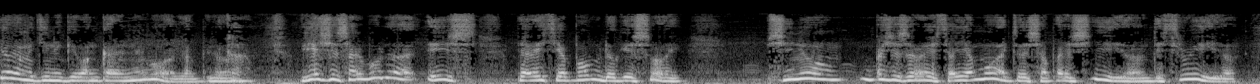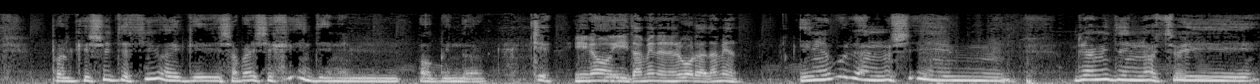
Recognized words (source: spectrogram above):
Y ahora me tienen que bancar en el borda, pero gracias al borda es la bestia lo que soy. Si no, vaya a saber, estaría muerto, desaparecido, destruido. Porque soy testigo de que desaparece gente en el Open Door. Y no, y también en el Borda también. Y en el Borda, no sé, mm, realmente no estoy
